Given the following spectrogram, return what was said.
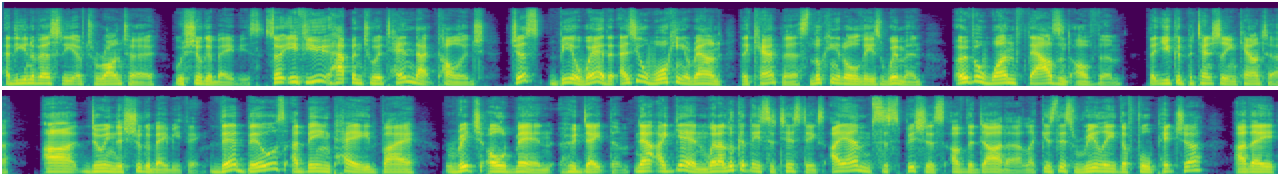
at the University of Toronto were sugar babies. So if you happen to attend that college, just be aware that as you're walking around the campus looking at all these women, over 1,000 of them that you could potentially encounter are doing the sugar baby thing. Their bills are being paid by rich old men who date them. Now, again, when I look at these statistics, I am suspicious of the data. Like, is this really the full picture? Are they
